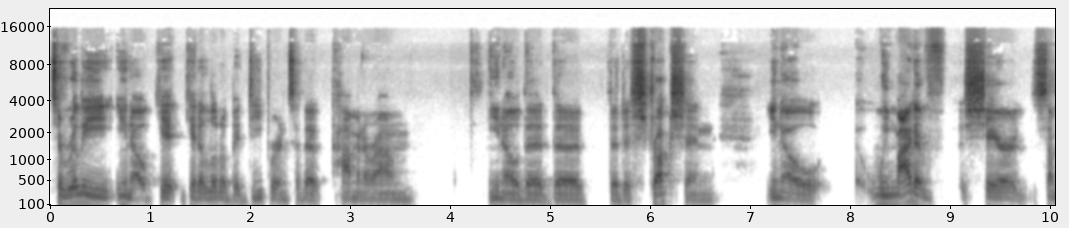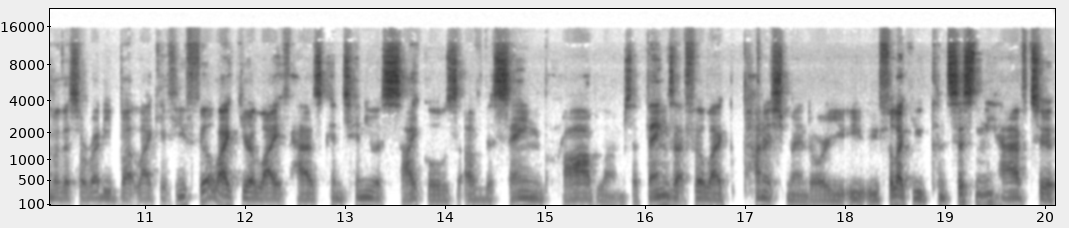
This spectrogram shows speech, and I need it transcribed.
to really you know get get a little bit deeper into the comment around you know the the the destruction you know we might have shared some of this already, but like if you feel like your life has continuous cycles of the same problems, the things that feel like punishment, or you, you feel like you consistently have to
